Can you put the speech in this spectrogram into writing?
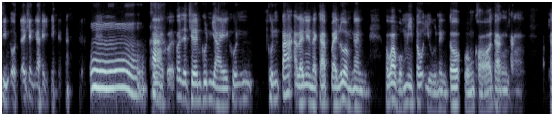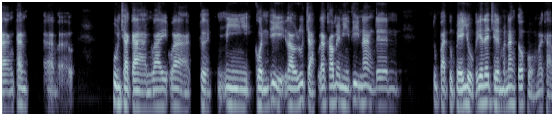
สินอดได้ยังไง อืมค่ะอ่าก็ก็จะเชิญคุณใหญ่คุณคุณตะอะไรเนี่ยนะครับ ไปร่วมกัน เพราะว่าผมมีโต๊ะอยู่หนึ่งโต๊ะ ผมขอทางทางทางท่านเอ่อเอ่อผู้บัญชาการไว้ว่าเกิดมีคนที่เรารู้จักแล้วเขาไม่มีที่นั่งเดิน ตุปัดตุเปอยู่ก็จะได้เชิญมานั่งโต๊ะผมนะครับ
